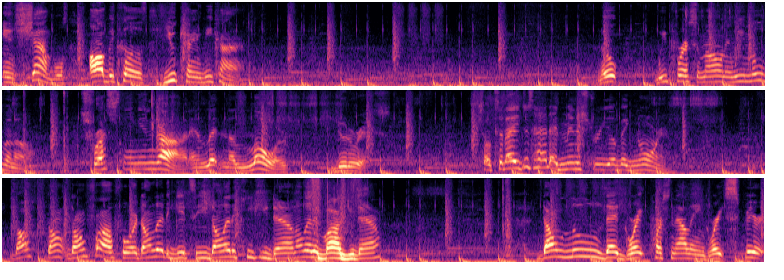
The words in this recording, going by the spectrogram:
in shambles, all because you can't be kind. Nope. We pressing on and we moving on. Trusting in God and letting the Lord do the rest. So today just had that ministry of ignoring. Don't don't don't fall for it. Don't let it get to you. Don't let it keep you down. Don't let it bog you down. Don't lose that great personality and great spirit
